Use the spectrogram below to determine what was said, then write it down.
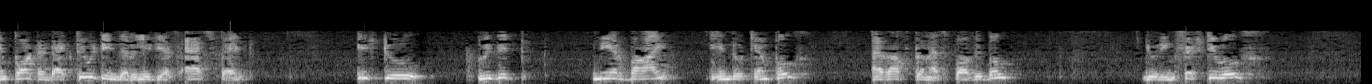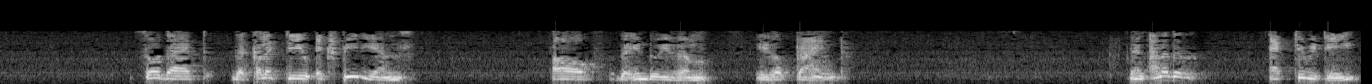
important activity in the religious aspect is to visit nearby Hindu temples as often as possible during festivals so that the collective experience of the Hinduism is obtained. Then another activity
